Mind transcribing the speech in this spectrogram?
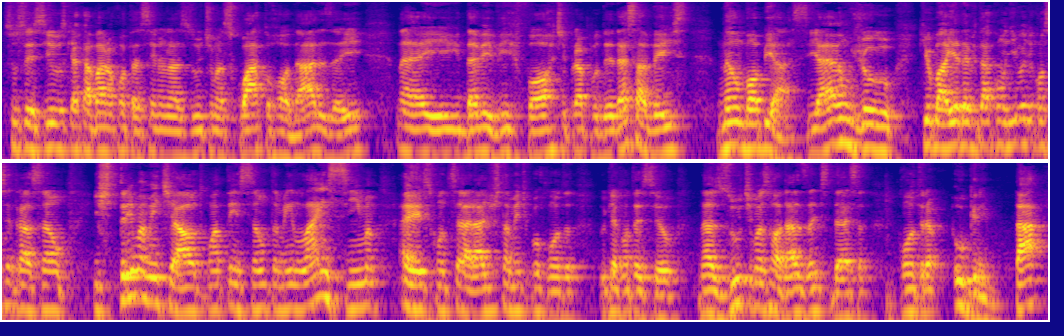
sucessivos que acabaram acontecendo nas últimas quatro rodadas aí, né, e deve vir forte para poder dessa vez não bobear. Se é um jogo que o Bahia deve estar com um nível de concentração extremamente alto, com atenção também lá em cima, é esse contra o Ceará, justamente por conta do que aconteceu nas últimas rodadas antes dessa contra o Grêmio, tá?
